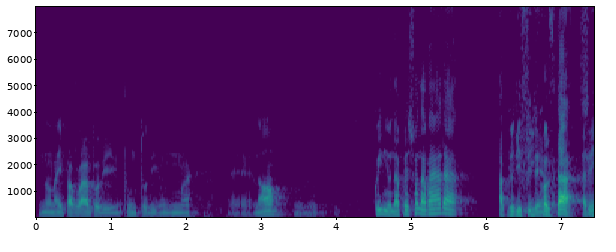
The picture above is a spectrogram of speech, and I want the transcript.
Non hai parlato di, appunto, di un... Eh, no? Quindi una persona avara ha più difficoltà, sì.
